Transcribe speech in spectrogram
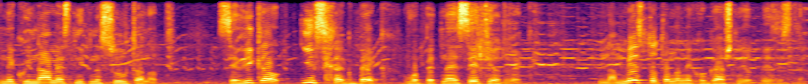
некој наместник на султанот. Се викал Исхак Бек во 15-тиот век, на местото на некогашниот Безистен.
